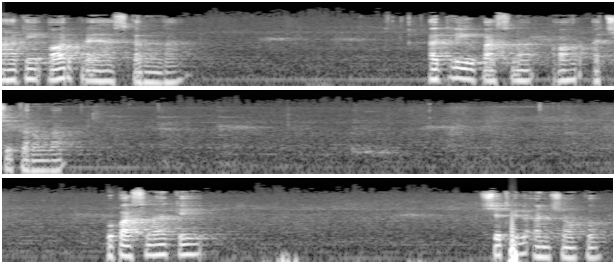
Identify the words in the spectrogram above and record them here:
आगे और प्रयास करूँगा। अगली उपासना और अच्छी करूँगा। उपासना के शिथिल अंशों को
